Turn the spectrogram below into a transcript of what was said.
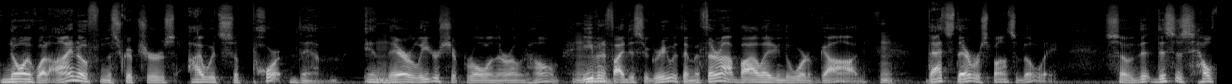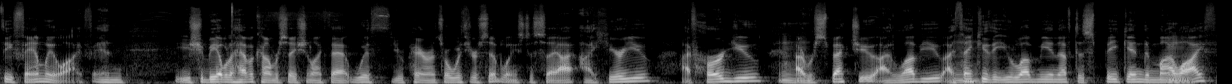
Knowing what I know from the scriptures, I would support them in hmm. their leadership role in their own home, even if hmm. I disagree with them. If they're not violating the Word of God, hmm. that's their responsibility. So th- this is healthy family life, and you should be able to have a conversation like that with your parents or with your siblings to say, "I, I hear you. I've heard you. I mm-hmm. respect you. I love you. I thank mm-hmm. you that you love me enough to speak into my mm-hmm. life."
